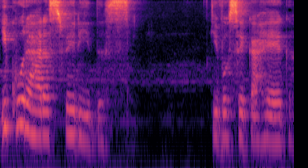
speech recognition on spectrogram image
e curar as feridas que você carrega.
